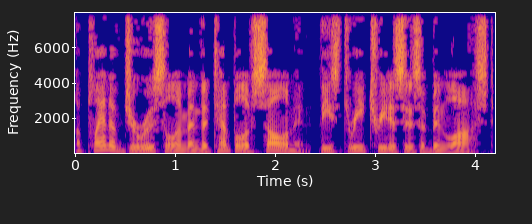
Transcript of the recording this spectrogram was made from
a plan of Jerusalem and the Temple of Solomon. These three treatises have been lost.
